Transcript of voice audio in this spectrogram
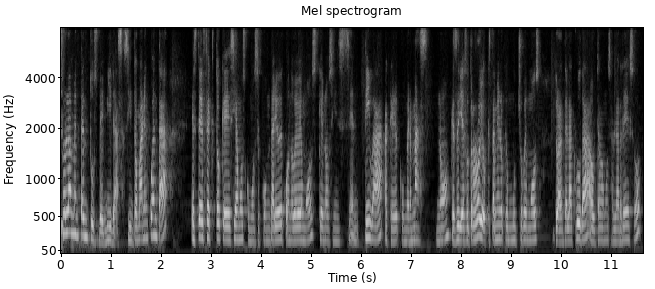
solamente en tus bebidas, sin tomar en cuenta este efecto que decíamos como secundario de cuando bebemos, que nos incentiva a querer comer más, ¿no? Que ese ya es otro rollo, que es también lo que mucho vemos durante la cruda, ahorita vamos a hablar de eso.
